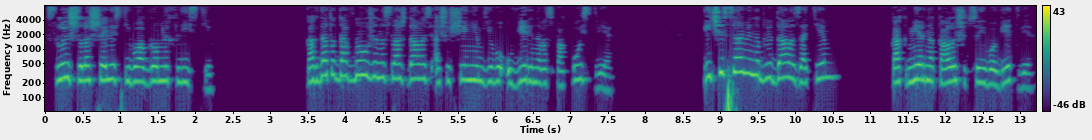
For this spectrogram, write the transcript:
слышала шелест его огромных листьев, когда-то давно уже наслаждалась ощущением его уверенного спокойствия и часами наблюдала за тем, как мерно колышутся его ветви,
